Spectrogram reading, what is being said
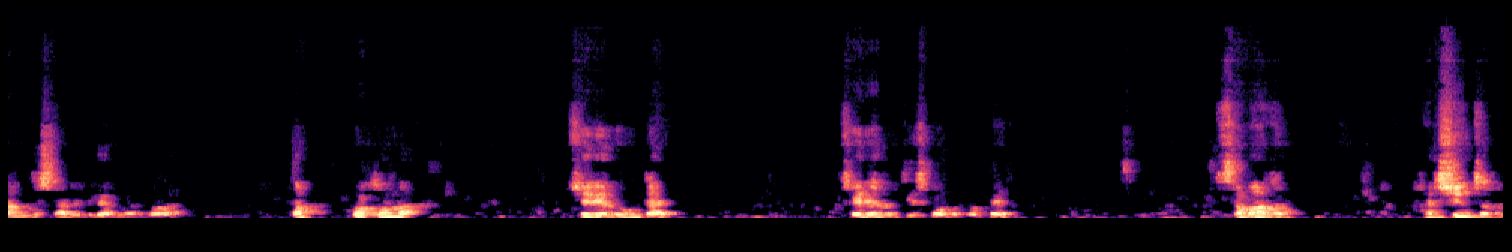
రామకృష్ణారెడ్డి గారి మీద కూడా తప్పకుండా చర్యలు ఉంటాయి. చర్యలు తీసుకోకపోతే సమాజం హర్షించదు.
